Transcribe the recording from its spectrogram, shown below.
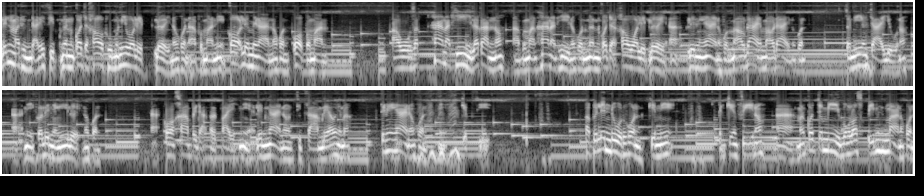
เล่นมาถึงด่านที่10เงินก็จะเข้าทูมานี่วอลเล็ตเลยนะคนอะประมาณนี้ก็เล่นไม่นานนะคนก็ประมาณ เอาสัก5นาทีแล้วกันเนาะอะประมาณ5นาทีนะคนเงินก็จะเข้าวอลเล็ตเลยอะเล่นง่ายๆนะคนมาเอาได้มาเอาได้นะคนตอนนี้ยังจ่ายอยู่เนาะอะนี่ก็เล่นอย่างนี้เลยนะคน ก็ข้ามไปด่านถัดไปเนี่ยเล่นง่ายเนาะ13แล้วเห็นไหมเล่นง่ายๆนะคนนี่เก็บสีเอาไปเล่นดูทุกคนเกมนี้เป็นเกมฟรีเนาะอ่า มันก็จะมีวงล้อสปินขึ้นมานะคน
